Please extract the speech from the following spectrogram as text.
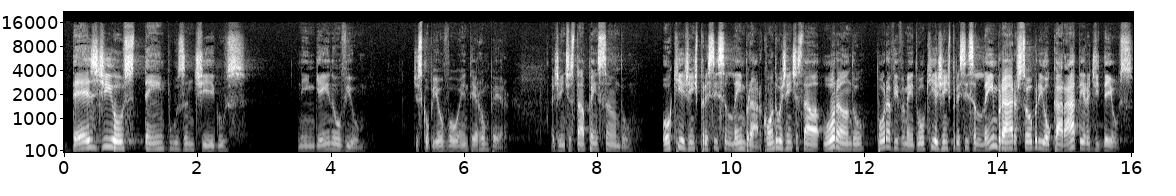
Desde os tempos antigos, ninguém ouviu. Desculpe, eu vou interromper. A gente está pensando o que a gente precisa lembrar. Quando a gente está orando por avivamento, o que a gente precisa lembrar sobre o caráter de Deus.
